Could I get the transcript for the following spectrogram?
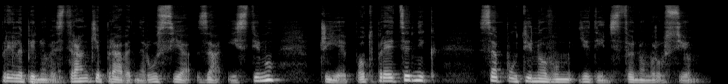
Prilepinove stranke Pravedna Rusija za istinu, čiji je potpredsednik sa Putinovom jedinstvenom Rusijom.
